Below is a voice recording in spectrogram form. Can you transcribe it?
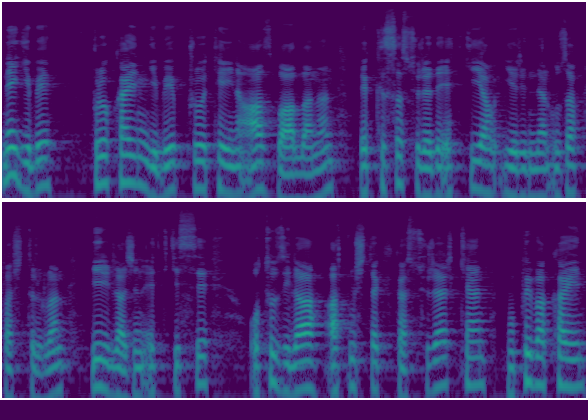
Ne gibi? Prokain gibi proteine az bağlanan ve kısa sürede etki yerinden uzaklaştırılan bir ilacın etkisi 30 ila 60 dakika sürerken bupivacain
